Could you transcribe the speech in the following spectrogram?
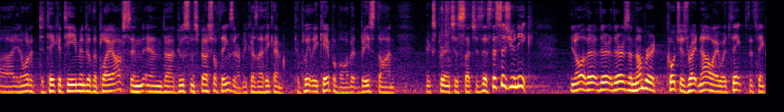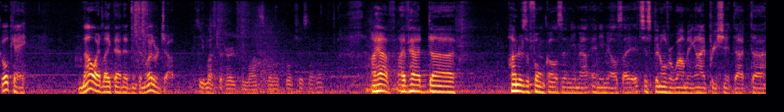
uh, you know, to, to take a team into the playoffs and, and uh, do some special things there because I think I'm completely capable of it based on experiences such as this. This is unique. You know, there, there, there's a number of coaches right now I would think to think, okay, now I'd like that Edmonton Oiler job. You must have heard from lots of other coaches, have you? I have. I've had uh, hundreds of phone calls and, email, and emails. I, it's just been overwhelming, and I appreciate that. Uh,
